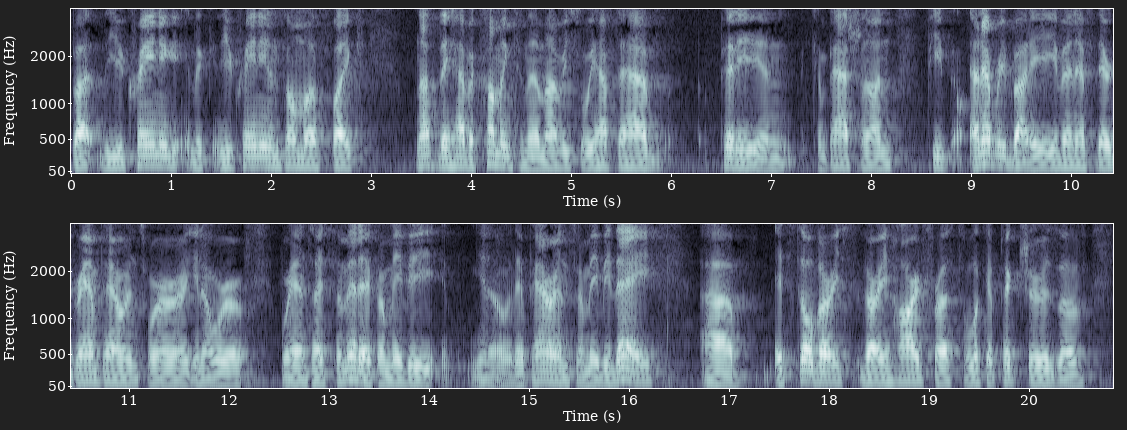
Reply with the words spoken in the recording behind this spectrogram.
but the Ukrainian, the, the Ukrainians almost like, not that they have it coming to them, obviously we have to have pity and compassion on people, and everybody, even if their grandparents were, you know, were, were anti-Semitic, or maybe, you know, their parents, or maybe they, uh, it's still very, very hard for us to look at pictures of,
